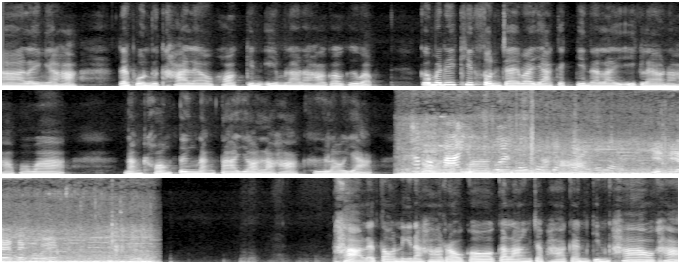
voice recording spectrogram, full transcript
นะอะไรเงี้ยค่ะ แต่ผลสุดท้ายแล้วพอกินอิ่มแล้วนะคะ ก็คือแบบ ก็ไม่ได้คิดสนใจว่าอยากจะกินอะไรอีกแล้วนะคะ เพราะว่าหนังท้องตึงหนังตาหย่อนแล้วค่ะ คือเราอยากนอนมากๆเลยนะคะ Eat here take away ค่ะและตอนนี้นะคะ เราก็กำลังจะพากันกินข้าวค่ะ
